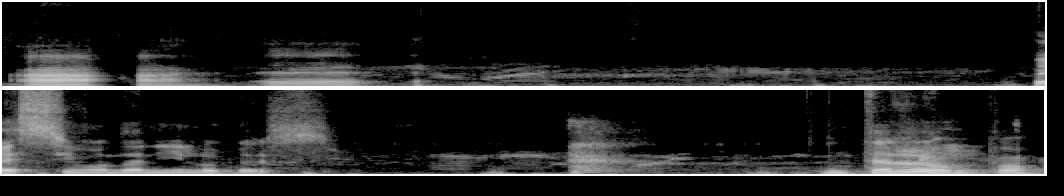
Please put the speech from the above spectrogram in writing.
Ah, eh, Pessimo Danilo, pessimo. interrompo?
